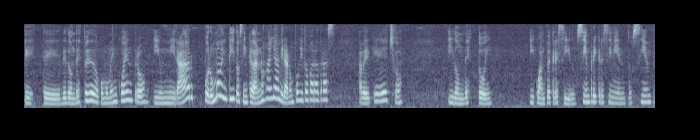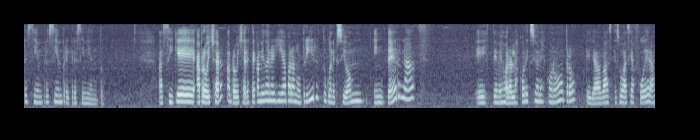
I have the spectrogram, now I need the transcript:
este, de dónde estoy, de cómo me encuentro y mirar por un momentito, sin quedarnos allá, mirar un poquito para atrás, a ver qué he hecho y dónde estoy y cuánto he crecido. Siempre hay crecimiento, siempre, siempre, siempre hay crecimiento. Así que aprovechar, aprovechar este cambio de energía para nutrir tu conexión interna, este, mejorar las conexiones con otro, que ya vas, eso va hacia afuera,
